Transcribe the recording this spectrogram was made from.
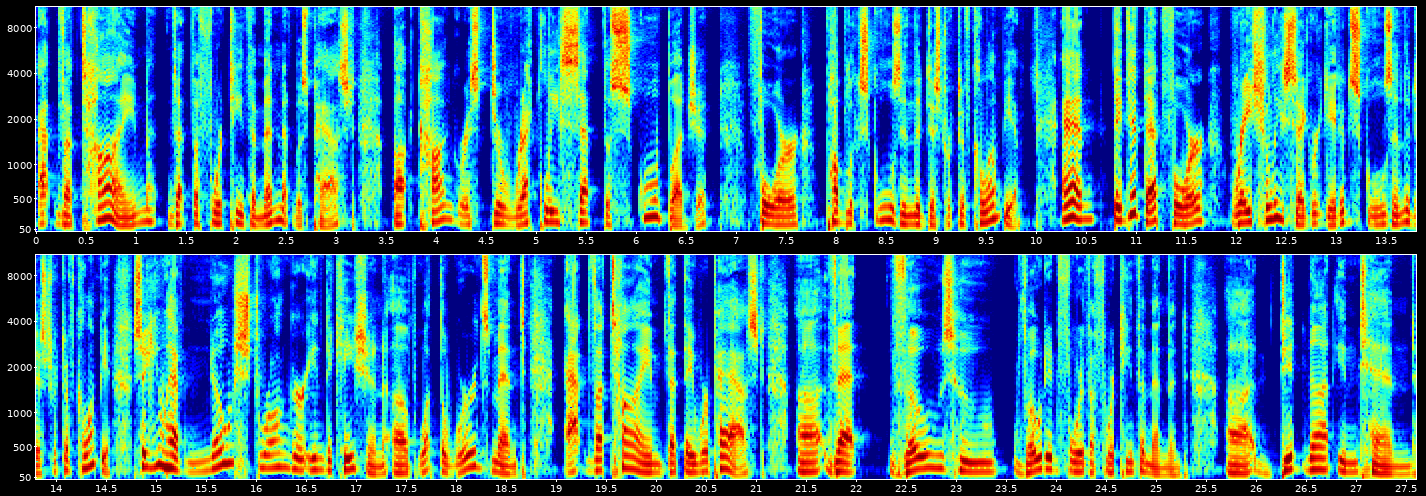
at the time that the 14th Amendment was passed, uh, Congress directly set the school budget for public schools in the District of Columbia. And they did that for racially segregated schools in the District of Columbia. So you have no stronger indication of what the words meant at the time that they were passed uh, that those who voted for the 14th Amendment uh, did not intend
